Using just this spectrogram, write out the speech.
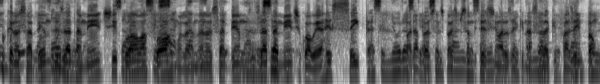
Porque nós sabemos exatamente qual a fórmula, nós sabemos exatamente qual é a receita para a próxima parte. Precisamos ter senhoras aqui na sala que fazem pão,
